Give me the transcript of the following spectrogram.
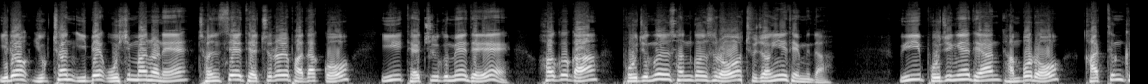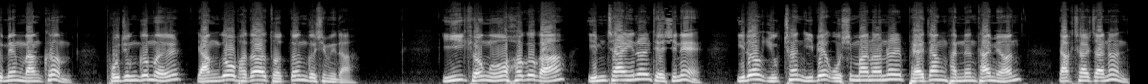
1억 6,250만 원의 전세 대출을 받았고 이 대출금에 대해 허그가 보증을 선 것으로 추정이 됩니다. 위 보증에 대한 담보로 같은 금액만큼 보증금을 양도받아 뒀던 것입니다. 이 경우 허그가 임차인을 대신해 1억 6,250만 원을 배당받는다면 낙찰자는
